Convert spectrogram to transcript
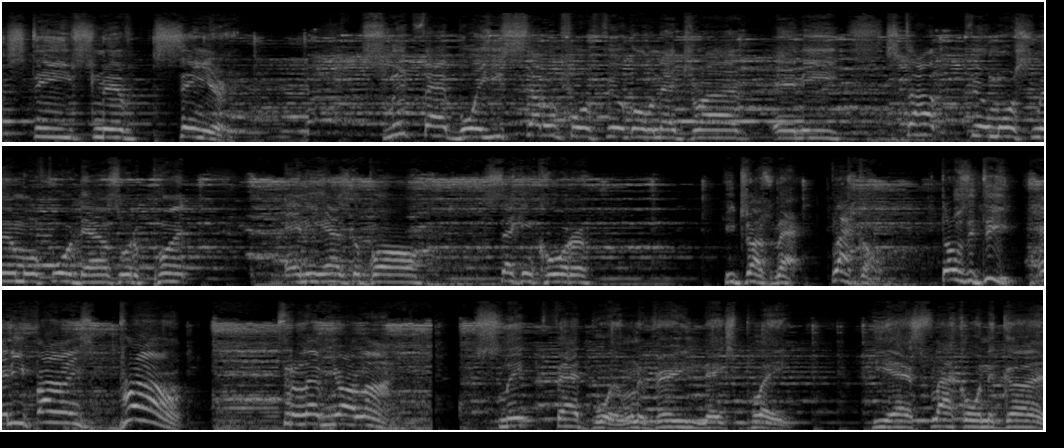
Steve Smith Sr. Slick Fat Boy, he settled for a field goal on that drive, and he stopped Fillmore Slim on four downs with a punt, and he has the ball. Second quarter, he drops back. Flacco throws it deep, and he finds Brown to the 11 yard line. Slick Fat Boy on the very next play. He has Flacco in the gun.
